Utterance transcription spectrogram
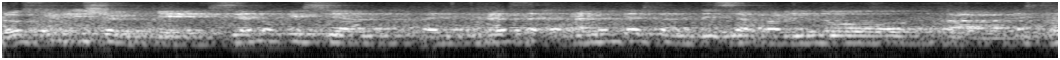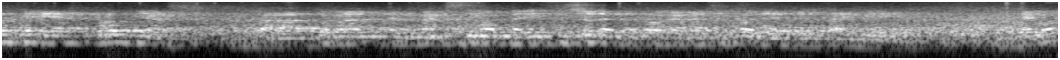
Los Creation, que sean lo que sean, realmente están desarrollando uh, estrategias propias para tomar el máximo beneficio del programático del, time tenemos,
